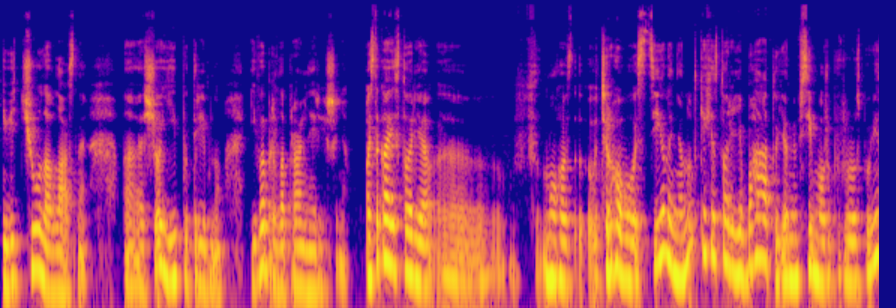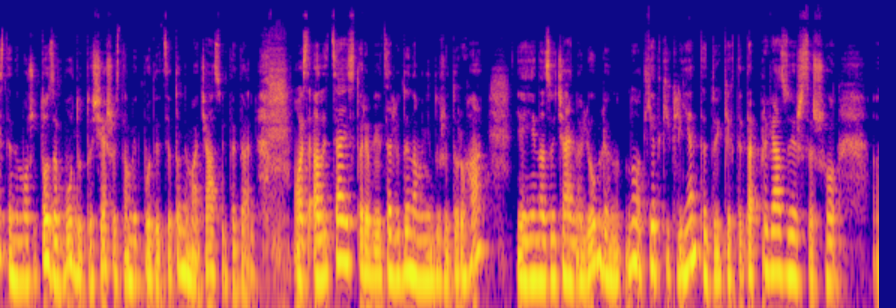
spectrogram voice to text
і відчула, власне, е, що їй потрібно, і вибрала правильне рішення. Ось така історія е, мого чергового зцілення. Ну, таких історій є багато. Я не всі можу розповісти, не можу то забуду, то ще щось там відбудеться, то нема часу і так далі. Ось, але ця історія, бо ця людина мені дуже дорога. Я її надзвичайно люблю. Ну, от є такі клієнти, до яких ти так прив'язуєшся, що е,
